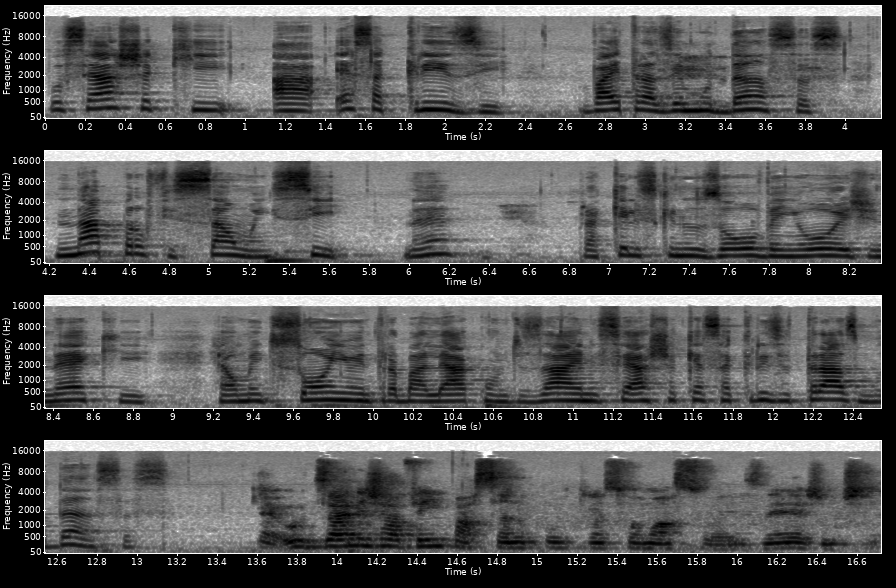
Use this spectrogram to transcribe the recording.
Você acha que a, essa crise vai trazer mudanças na profissão em si, né? Para aqueles que nos ouvem hoje, né, que realmente sonham em trabalhar com design, você acha que essa crise traz mudanças? É, o design já vem passando por transformações, né? A gente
